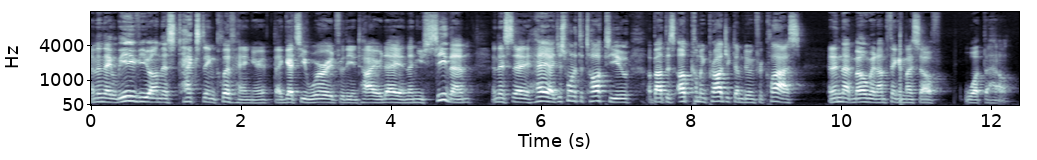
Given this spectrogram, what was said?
and then they leave you on this texting cliffhanger that gets you worried for the entire day. And then you see them and they say hey i just wanted to talk to you about this upcoming project i'm doing for class. And in that moment i'm thinking to myself what the hell?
